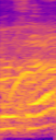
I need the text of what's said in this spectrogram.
What's up?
